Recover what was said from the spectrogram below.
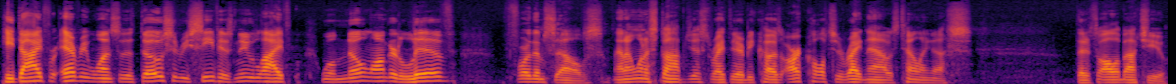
He died for everyone so that those who receive his new life will no longer live for themselves. And I want to stop just right there because our culture right now is telling us that it's all about you.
